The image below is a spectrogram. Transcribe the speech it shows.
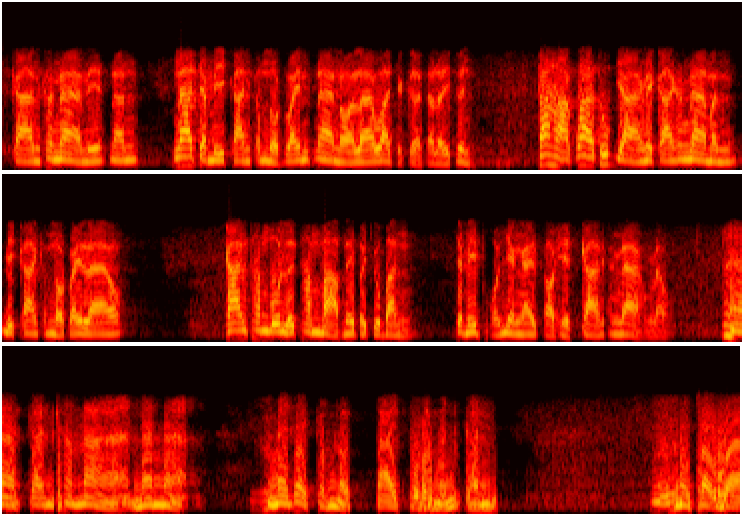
ตุการณ์ข้างหน้านี้นั้นน่าจะมีการกำหนดไว้แน่นอนแล้วว่าจะเกิดอะไรขึ้น ถ้าหากว่าทุกอย่างในการข้างหน้ามันมีการกำหนดไว้แล้ว การทำบุญหรือทำบาปในปัจจุบัน จะมีผลยังไงต่อเหตุการณ์ข้างหน้าของเราการข้างหน้านั้นน่ะไม่ได้กำหนดตายตัวเหมือนกัน ไม่ใช่ว่า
